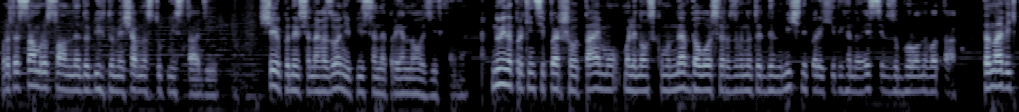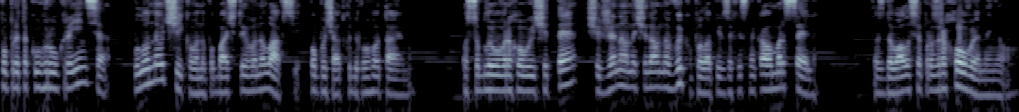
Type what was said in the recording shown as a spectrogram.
Проте сам Руслан не добіг до м'яча в наступній стадії, ще й опинився на газоні після неприємного зіткнення. Ну і наприкінці першого тайму Маліновському не вдалося розвинути динамічний перехід генуезців з оборони в атаку. Та навіть попри таку гру українця, було неочікувано побачити його на лавці по початку другого тайму, особливо враховуючи те, що Джена нещодавно викупила півзахисника у Марселя та, здавалося, розраховує на нього.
